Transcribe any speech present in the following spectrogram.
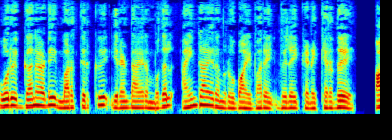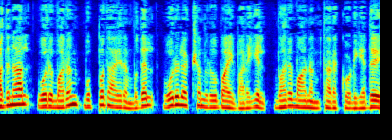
ஒரு கன அடி மரத்திற்கு இரண்டாயிரம் முதல் ஐந்தாயிரம் ரூபாய் வரை விலை கிடைக்கிறது. அதனால் ஒரு மரம் முப்பதாயிரம் முதல் ஒரு லட்சம் ரூபாய் வரையில் வருமானம் தரக்கூடியது.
